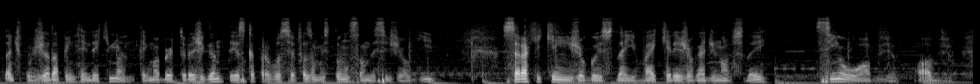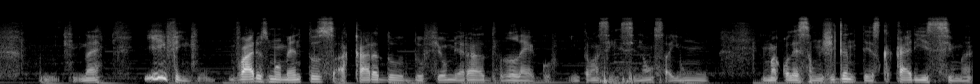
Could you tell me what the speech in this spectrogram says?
Então, tipo, já dá pra entender que, mano, tem uma abertura gigantesca para você fazer uma expansão desse jogo. E será que quem jogou isso daí vai querer jogar de novo isso daí? Sim ou óbvio? Óbvio né? E enfim, vários momentos a cara do, do filme era Lego. Então, assim, se não sair um, uma coleção gigantesca, caríssima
